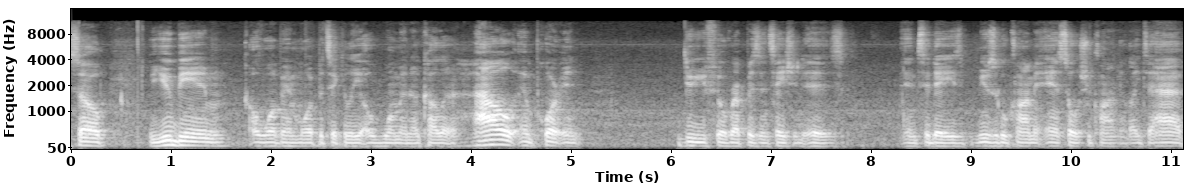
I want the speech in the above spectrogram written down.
So, you being a woman, more particularly a woman of color, how important do you feel representation is in today's musical climate and social climate? Like to have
